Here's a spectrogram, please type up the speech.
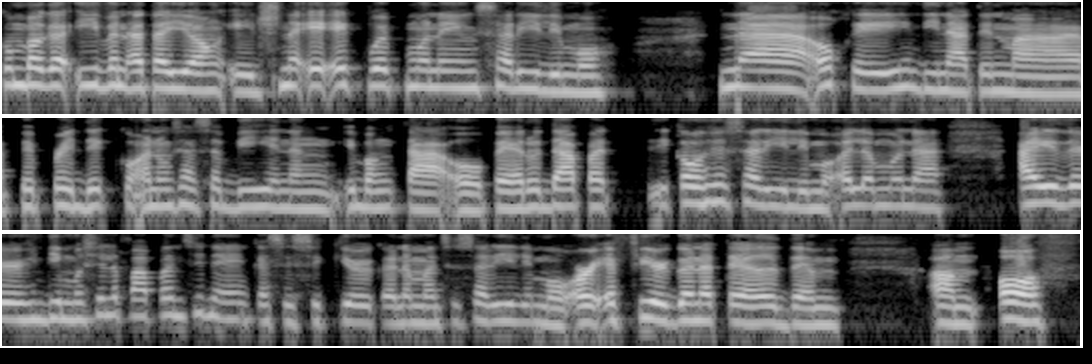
kumbaga, even at a young age, na i-equip mo na yung sarili mo na okay, hindi natin ma-predict kung anong sasabihin ng ibang tao, pero dapat ikaw sa sarili mo, alam mo na either hindi mo sila papansinin kasi secure ka naman sa sarili mo, or if you're gonna tell them um, off,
